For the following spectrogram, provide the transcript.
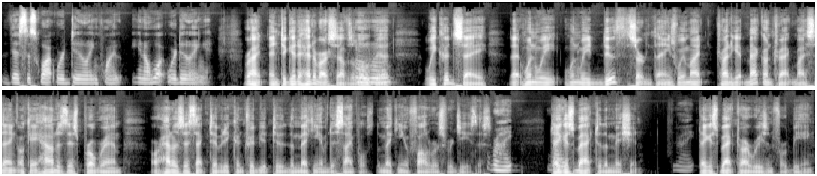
This is what we're doing. Why you know what we're doing. Right. And to get ahead of ourselves a little mm-hmm. bit, we could say that when we when we do certain things, we might try to get back on track by saying, okay, how does this program or how does this activity contribute to the making of disciples, the making of followers for Jesus? Right. Take right. us back to the mission. Right. Take us back to our reason for being.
